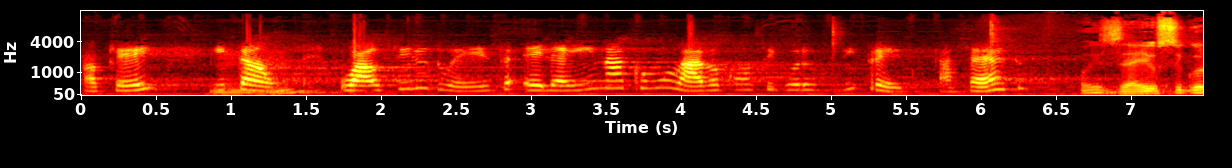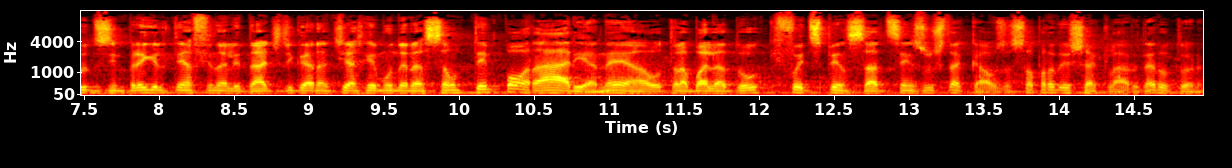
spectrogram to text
ok? Então, uhum. o auxílio-doença, ele é inacumulável com o seguro-desemprego, tá certo? Pois é, e o seguro-desemprego ele tem a finalidade de garantir a remuneração temporária né, ao trabalhador que foi dispensado sem justa causa. Só para deixar claro, né, doutora?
